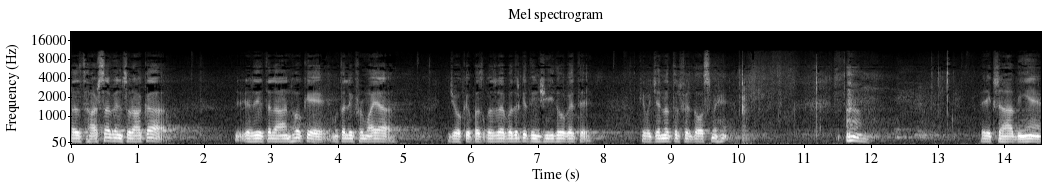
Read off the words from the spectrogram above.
حضرت حادثہ بن سراقہ رضی اللہ عنہ کے متعلق فرمایا، جو کہ غزوہ بدر کے دن شہید ہو گئے تھے کہ وہ جنت الفردوس میں ہیں۔ پھر ایک صحابی ہیں۔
